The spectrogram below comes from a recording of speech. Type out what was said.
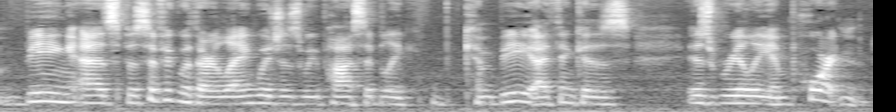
being as specific with our language as we possibly can be, I think is is really important.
